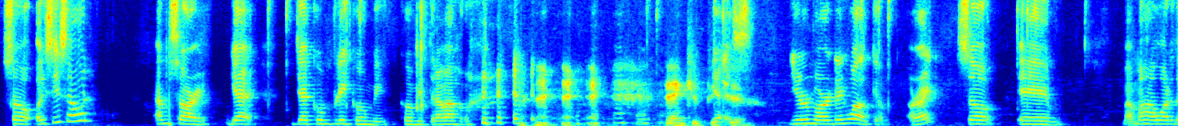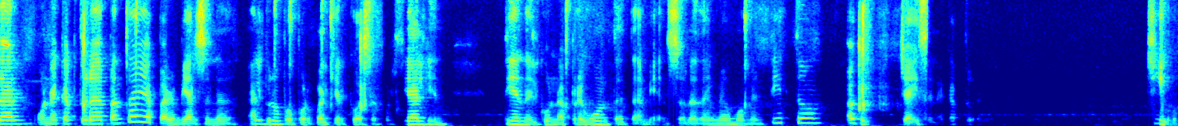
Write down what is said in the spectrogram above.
So, hoy sí, Saúl. I'm sorry. Ya, ya cumplí con mi, con mi trabajo. Thank you, teacher. Yes. You're more than welcome. All right. So, eh, vamos a guardar una captura de pantalla para enviársela al grupo por cualquier cosa, por si alguien tiene alguna pregunta también. Solo denme un momentito. Ok, ya hice la captura. Chivo.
